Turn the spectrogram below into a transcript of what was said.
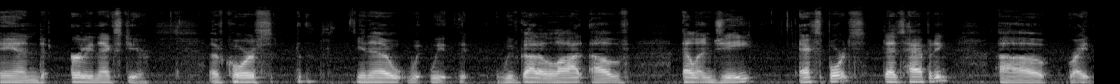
and early next year. Of course, you know we, we We've got a lot of LNG exports that's happening uh, right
